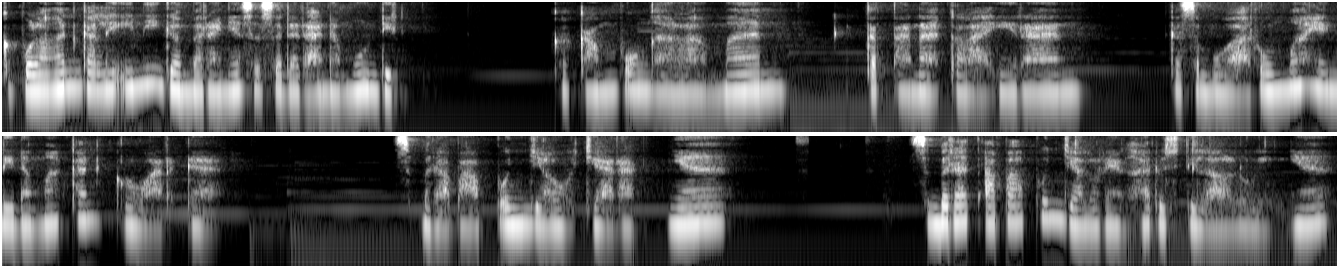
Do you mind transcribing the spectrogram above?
Kepulangan kali ini gambarannya sesederhana mudik, ke kampung halaman, ke tanah kelahiran, ke sebuah rumah yang dinamakan keluarga. Seberapapun jauh jaraknya, seberat apa pun jalur yang harus dilaluinya,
